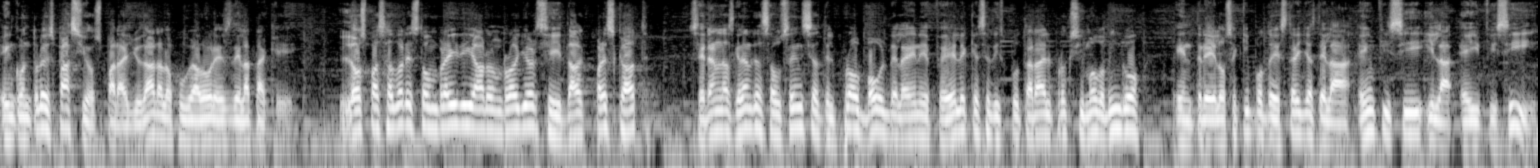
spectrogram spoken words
encontró espacios para ayudar a los jugadores del ataque. Los pasadores Tom Brady, Aaron Rodgers y Doug Prescott serán las grandes ausencias del Pro Bowl de la NFL que se disputará el próximo domingo entre los equipos de estrellas de la NFC y la AFC.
